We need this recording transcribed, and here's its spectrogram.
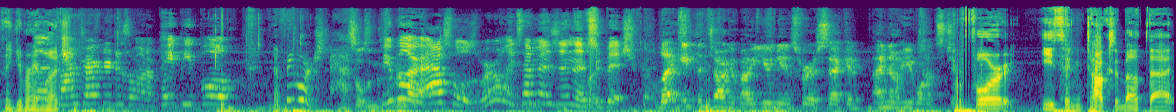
Thank you very the much. contractor doesn't want to pay people. Now, people are just assholes in this People movie. are assholes. We're only ten minutes in this bitch. Let Ethan talk about unions for a second. I know he wants to. Before Ethan talks about that,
